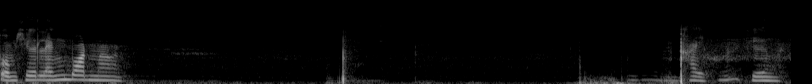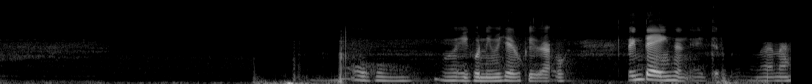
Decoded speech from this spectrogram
ผมเชิญแรงบอลมาใครเชิญโอ้โหอีกคนนี้ไม่ใช่ลูกศิษย์ละแดงแดงๆสันไอจะไปหมดแล้วนะ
